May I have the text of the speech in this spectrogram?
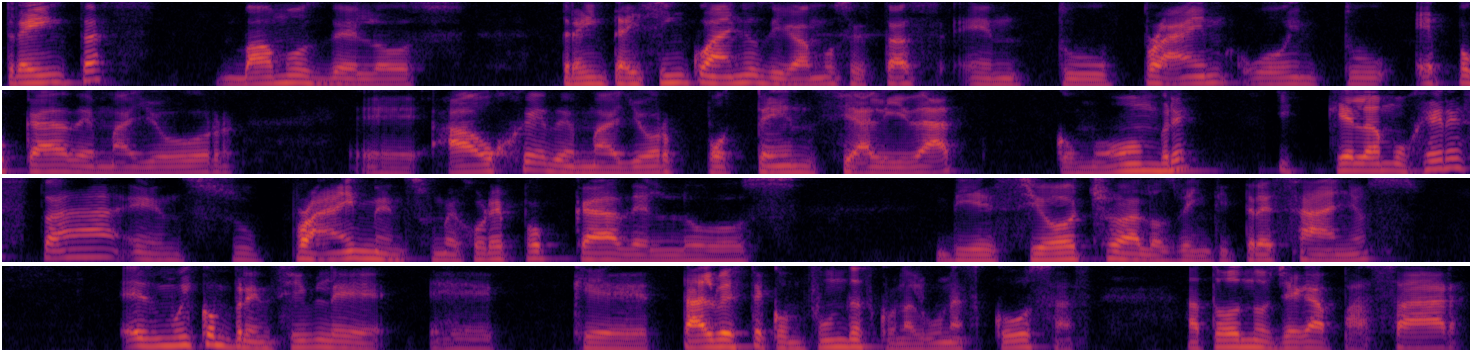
30, vamos de los 35 años, digamos, estás en tu prime o en tu época de mayor eh, auge, de mayor potencialidad como hombre. y que la mujer está en su prime, en su mejor época de los 18 a los 23 años, es muy comprensible eh, que tal vez te confundas con algunas cosas. A todos nos llega a pasar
